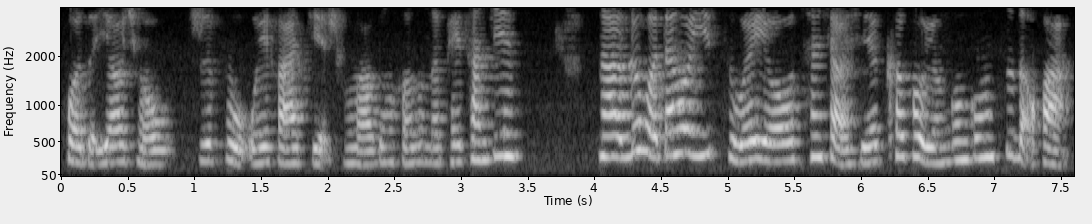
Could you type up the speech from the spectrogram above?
或者要求支付违法解除劳动合同的赔偿金。那如果单位以此为由穿小鞋克扣员工工资的话，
